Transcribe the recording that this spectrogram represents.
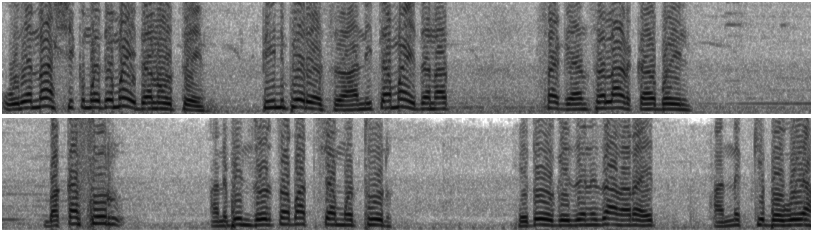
उद्या नाशिकमध्ये मैदान होतंय. तीन फेऱ्याचं आणि त्या मैदानात सगळ्यांचा लाडका बैल बकासूर आणि बिंजोडचा बादशाह मथुर हे दोघेजण जाणार आहेत. आणि नक्की बघूया.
